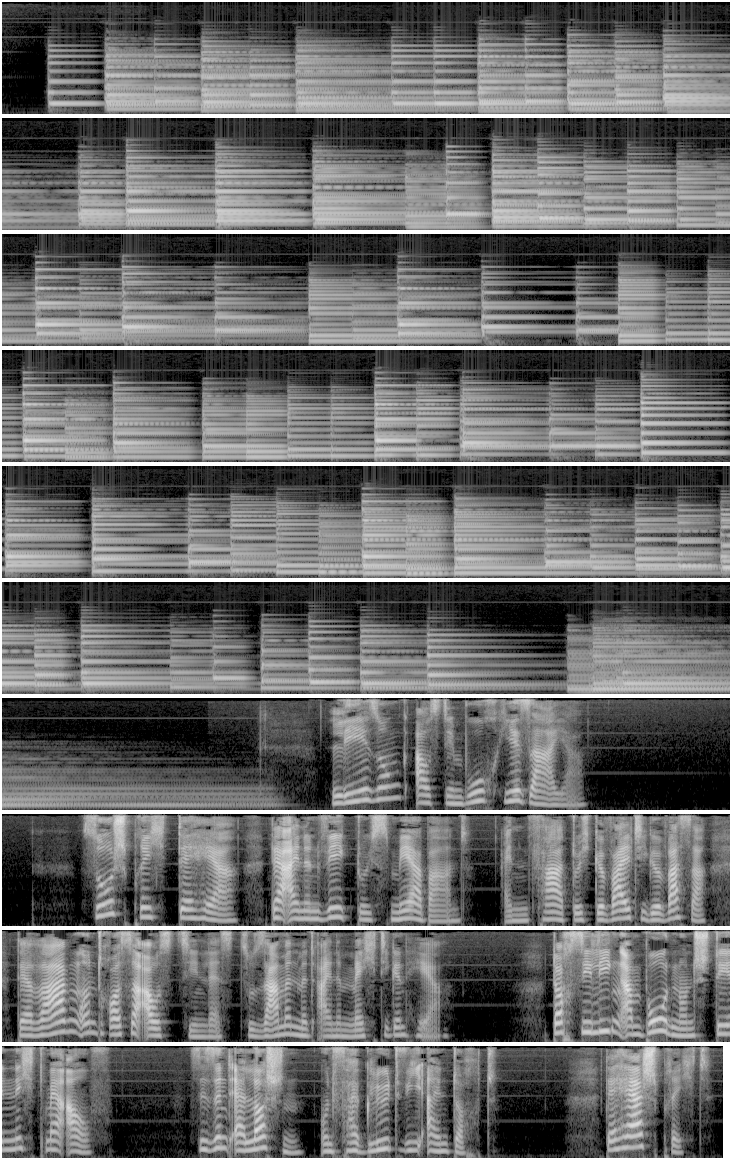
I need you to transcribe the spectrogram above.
Aus dem Buch Jesaja. So spricht der Herr, der einen Weg durchs Meer bahnt, einen Pfad durch gewaltige Wasser, der Wagen und Rosse ausziehen lässt, zusammen mit einem mächtigen Heer. Doch sie liegen am Boden und stehen nicht mehr auf. Sie sind erloschen und verglüht wie ein Docht. Der Herr spricht,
